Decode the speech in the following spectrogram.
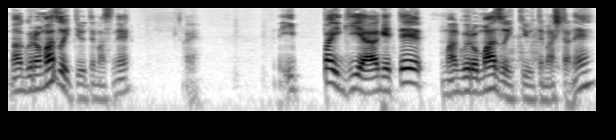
マグロまずいって言ってますね。はい。いっぱいギア上げて、マグロまずいって言ってましたね。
